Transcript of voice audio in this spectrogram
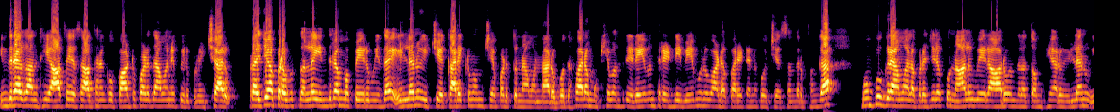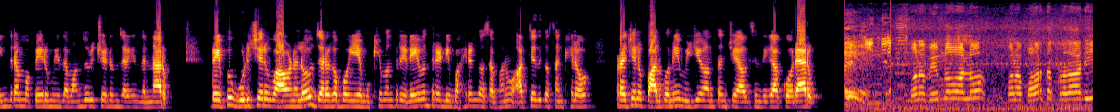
ఇందిరాగాంధీ ఆశయ సాధనకు పాటుపడదామని పిలుపునిచ్చారు. ప్రజా ప్రభుత్వంలో ఇందిరమ్మ పేరు మీద ఇళ్ళను ఇచ్చే కార్యక్రమం చేపడుతున్నామన్నారు. బుధవారం ముఖ్యమంత్రి రేవంత్ రెడ్డి వేములవాడ పర్యటనకు వచ్చే సందర్భంగా ముంపు గ్రామాల ప్రజలకు నాలుగు వేల ఆరు వందల తొంభై ఆరు ఇళ్ళను ఇందిరమ్మ పేరు మీద మంజూరు చేయడం జరిగిందన్నారు. రేపు గుడిచెరు వావణలో జరగబోయే ముఖ్యమంత్రి రేవంత్ రెడ్డి బహిరంగ సభను అత్యధిక సంఖ్యలో ప్రజలు పాల్గొని విజయవంతం చేయాల్సిందిగా కోరారు. మన వేములవాడలో మన భారత ప్రధాని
